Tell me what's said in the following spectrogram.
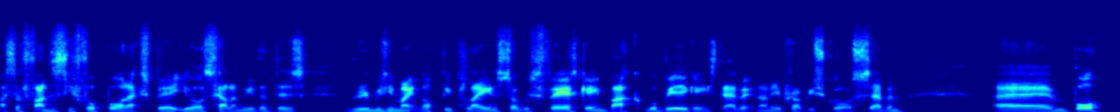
as a fantasy football expert, you're telling me that there's rumours he might not be playing. So his first game back will be against Everton, and he probably scores seven. Um, but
